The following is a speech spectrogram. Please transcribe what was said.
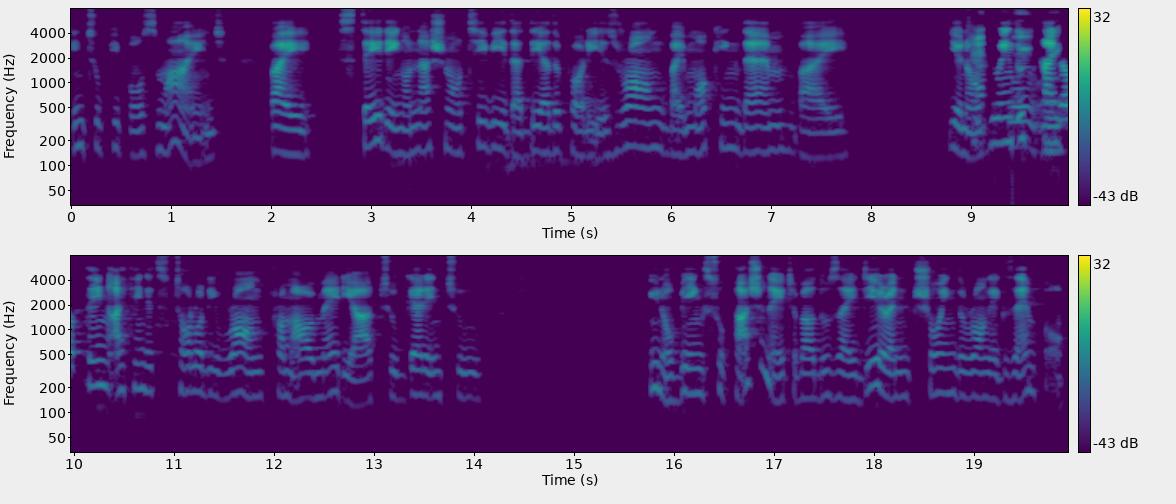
into people's mind by stating on national TV that the other party is wrong, by mocking them, by you know doing this kind of thing. I think it's totally wrong from our media to get into you know being so passionate about those ideas and showing the wrong example.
